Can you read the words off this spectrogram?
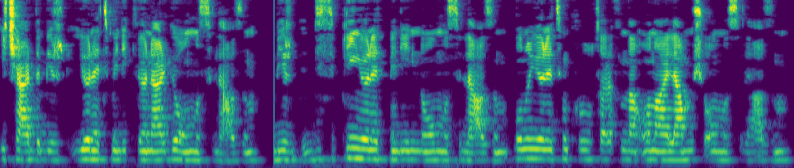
içeride bir yönetmelik yönerge olması lazım. Bir disiplin yönetmeliğinin olması lazım. Bunun yönetim kurulu tarafından onaylanmış olması lazım.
